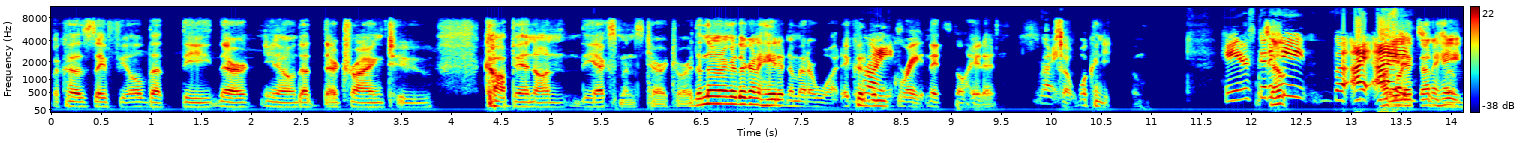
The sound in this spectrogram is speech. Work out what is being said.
because they feel that the they're you know that they're trying to cop in on the X Men's territory, then they're not, they're going to hate it no matter what. It could have Right. been great and they'd still hate it. right. So what can you do? Haters gonna So- hate, but I I'd I like- like gonna to, hate.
